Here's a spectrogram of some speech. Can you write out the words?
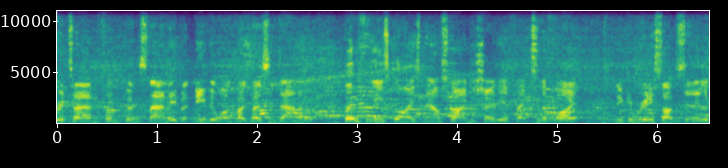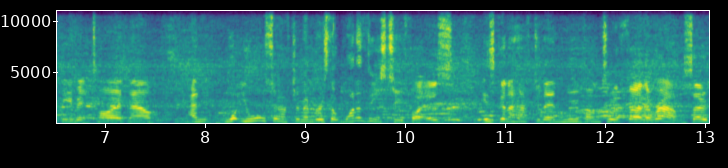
return from Konstandi, but neither one quite close and down. And both of these guys now starting to show the effects of the fight. You can really start to see they're looking a bit tired now. And what you also have to remember is that one of these two fighters is going to have to then move on to a further round. So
